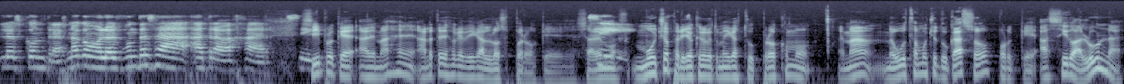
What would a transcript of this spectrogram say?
los contras, ¿no? Como los puntos a, trabajar. Sí. porque además, eh, ahora te dejo que digas los pros, que sabemos mucho, pero yo creo que tú me digas tus pros como... Además, me gusta mucho tu caso porque has sido alumna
